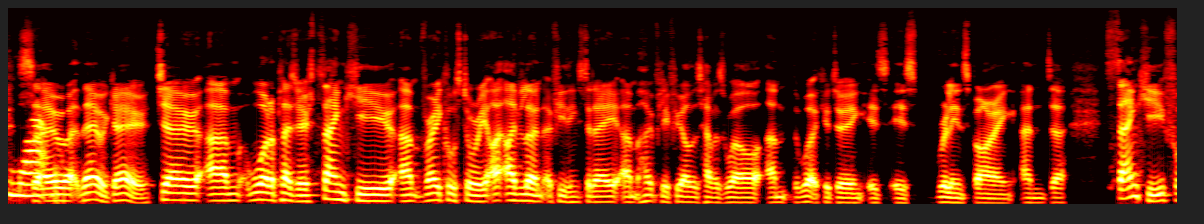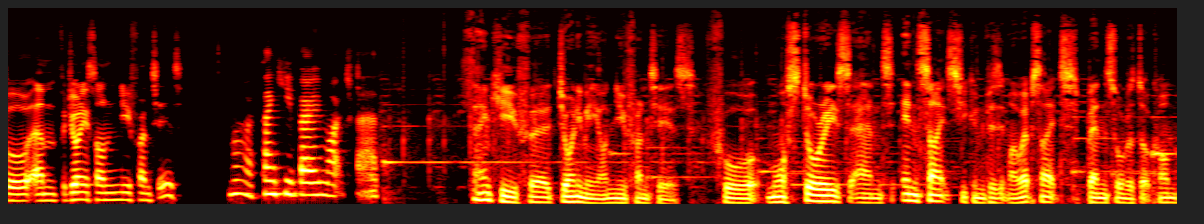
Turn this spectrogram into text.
Yeah. So uh, there we go, Jo. Um, what a pleasure! Thank you. Um, very cool story. I, have learned a few things today. Um, hopefully, a few others have as well. Um, the work you're doing is is really inspiring, and uh, thank you for um, for joining us on New Frontiers. Oh, thank you very much, Ben. Thank you for joining me on New Frontiers. For more stories and insights, you can visit my website, bensaunders.com.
